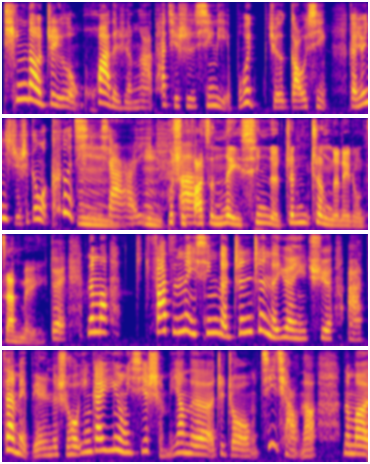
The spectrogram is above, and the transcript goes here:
听到这种话的人啊，他其实心里也不会觉得高兴，感觉你只是跟我客气一下而已。嗯，不是啊发自内心的、真正的那种赞美。对，那么发自内心的、真正的愿意去啊赞美别人的时候，应该运用一些什么样的这种技巧呢？那么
